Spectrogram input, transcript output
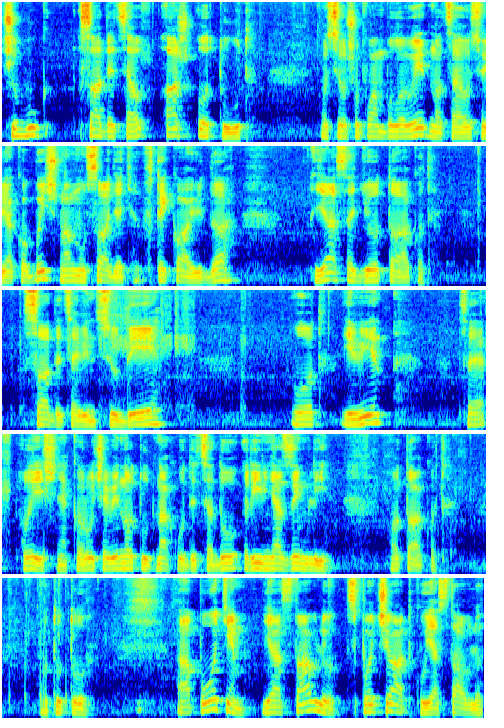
чубук садиться аж отут. Ось, щоб вам було видно, це ось як обично, ну садять, втикають, да? Я садю отак от. Садиться він сюди. От. І він, це лишнє. Коротше, він отут знаходиться до рівня землі. Отак от. Отут. А потім я ставлю, спочатку я ставлю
